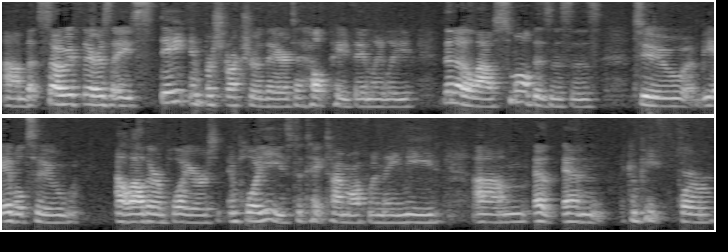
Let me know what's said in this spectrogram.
Um, but so if there's a state infrastructure there to help paid family leave, then it allows small businesses to be able to allow their employers employees to take time off when they need um, and, and compete for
